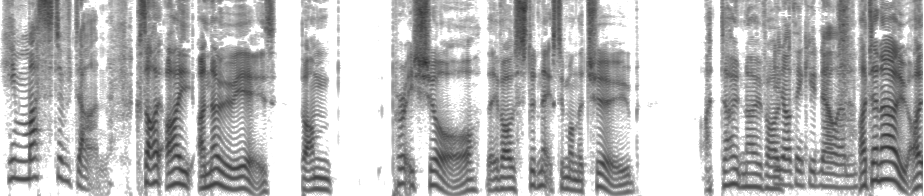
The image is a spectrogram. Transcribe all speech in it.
he must have done Because I, I, I know who he is, but I'm pretty sure that if I was stood next to him on the tube, I don't know if I. you don't think you'd know him I don't know. I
